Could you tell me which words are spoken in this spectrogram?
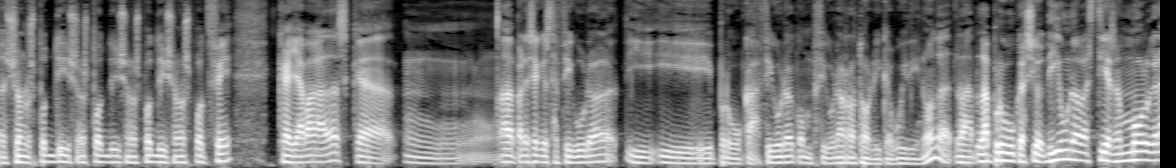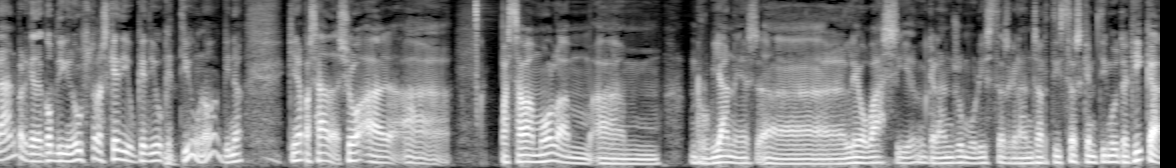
Això no es pot dir, això no es pot dir, això no es pot dir, això no es pot fer, que hi ha vegades que mm, ha d'aparèixer aquesta figura i, i provocar, figura com figura retòrica, vull dir, no? De, la, la provocació, dir una bestiesa molt gran perquè de cop diguin, ostres, què diu, què diu aquest tio, no? Quina, quina passada. Això a, a, passava molt amb, amb Rubianes, eh, Leo Bassi, grans humoristes, grans artistes que hem tingut aquí, que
